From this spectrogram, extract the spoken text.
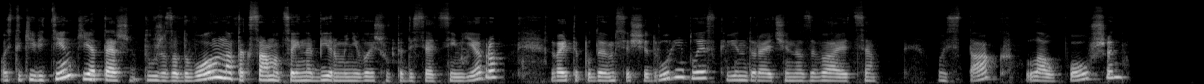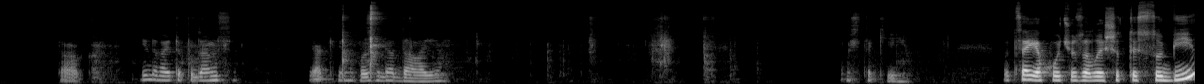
Ось такі відтінки, я теж дуже задоволена. Так само цей набір мені вийшов 57 євро. Давайте подивимося ще другий блиск. Він, до речі, називається ось так: Love Potion. Так, і давайте подивимося, як він виглядає. Ось такий. Оце я хочу залишити собі.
